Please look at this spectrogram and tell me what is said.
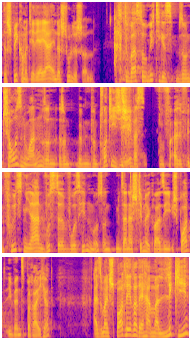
das Spiel kommentiert. Ja, ja, in der Schule schon. Ach, du warst so ein richtiges, so ein Chosen One, so ein, so ein, ein Protégé, was also in frühesten Jahren wusste, wo es hin muss und mit seiner Stimme quasi Sportevents bereichert. Also mein Sportlehrer, der Herr Malicki,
